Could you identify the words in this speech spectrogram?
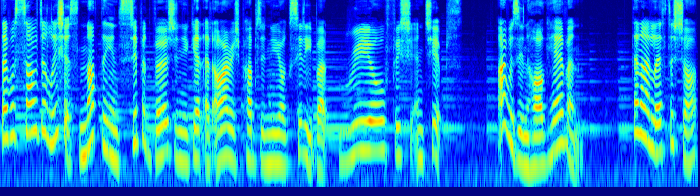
They were so delicious, not the insipid version you get at Irish pubs in New York City, but real fish and chips. I was in hog heaven. Then I left the shop,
